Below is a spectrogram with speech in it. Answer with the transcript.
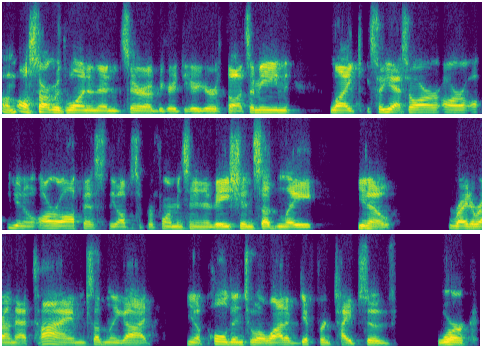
Um, I'll start with one, and then Sarah, it'd be great to hear your thoughts. I mean, like, so yeah, so our our you know our office, the Office of Performance and Innovation, suddenly, you know, right around that time, suddenly got you know pulled into a lot of different types of work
